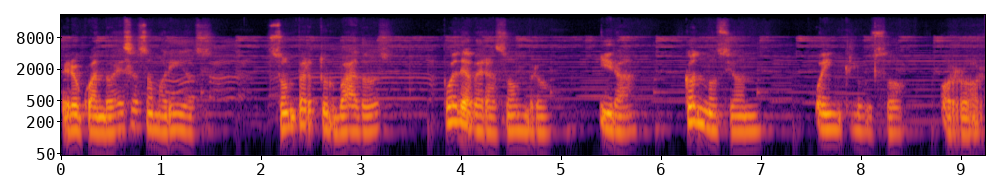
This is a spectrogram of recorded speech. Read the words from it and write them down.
pero cuando esos amoríos son perturbados, puede haber asombro, ira, conmoción o incluso horror.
